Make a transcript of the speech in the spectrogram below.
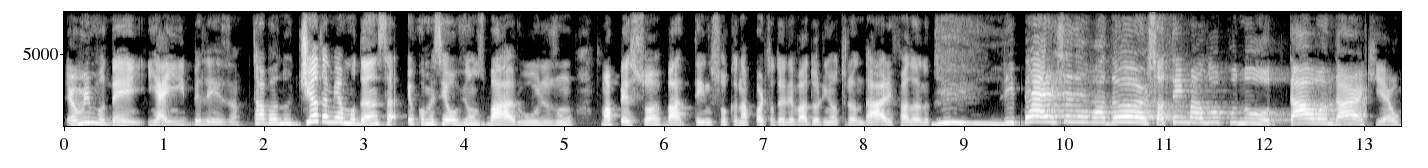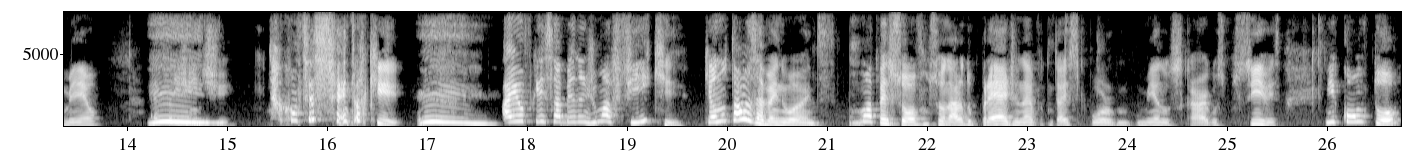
Eu me mudei e aí, beleza. Tava no dia da minha mudança, eu comecei a ouvir uns barulhos, um- uma pessoa batendo, socando a porta do elevador em outro andar e falando: Ih, Libera esse elevador, só tem maluco no tal andar, que é o meu. Aí eu falei, gente, o que tá acontecendo aqui? Aí eu fiquei sabendo de uma FIC, que eu não tava sabendo antes. Uma pessoa, funcionária do prédio, né, vou tentar expor menos cargos possíveis, me contou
